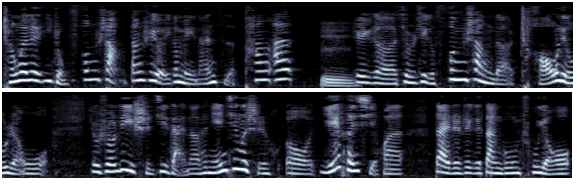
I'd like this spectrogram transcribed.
成为了一种风尚。当时有一个美男子潘安，嗯，这个就是这个风尚的潮流人物。就是说，历史记载呢，他年轻的时候也很喜欢带着这个弹弓出游，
